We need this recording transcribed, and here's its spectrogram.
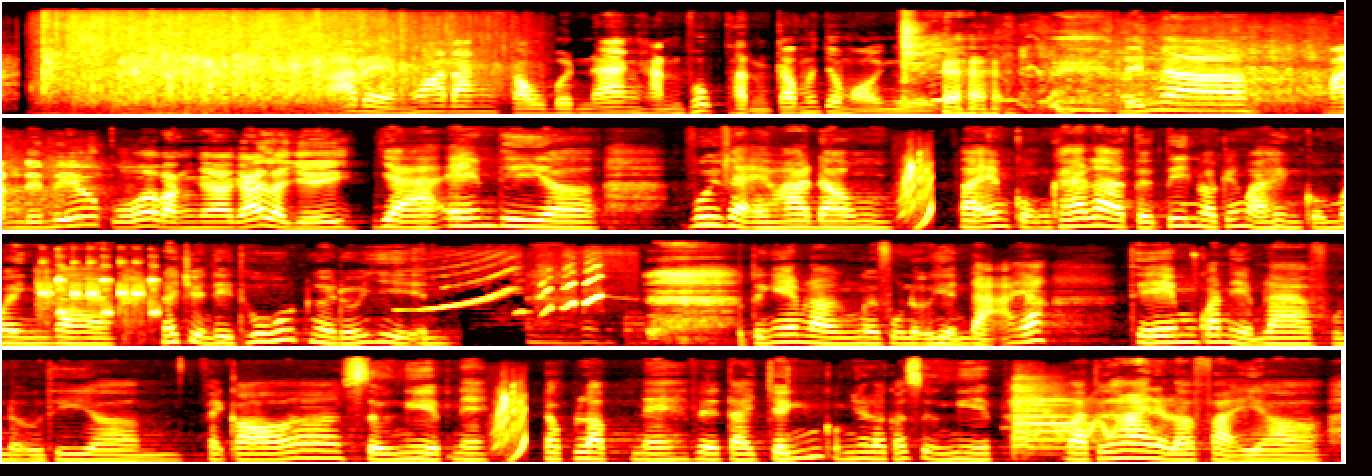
Thả đèn hoa đăng cầu bình an, hạnh phúc, thành công đến cho mọi người. điểm uh, mạnh, điểm yếu của bạn uh, gái là gì? Dạ em thì ờ, vui vẻ hòa đồng và em cũng khá là tự tin vào cái ngoại hình của mình và nói chuyện thì thu hút người đối diện. Tính em là người phụ nữ hiện đại á. Thì em quan niệm là phụ nữ thì uh, phải có sự nghiệp nè, độc lập nè về tài chính cũng như là có sự nghiệp. Và thứ hai là phải uh,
